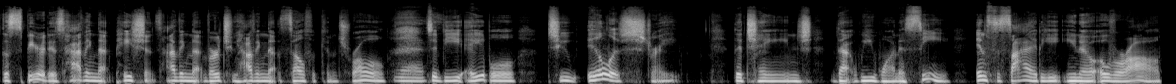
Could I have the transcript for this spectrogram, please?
the spirit is having that patience, having that virtue, having that self control Yes. to be able to illustrate the change that we want to see in society, you know, overall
